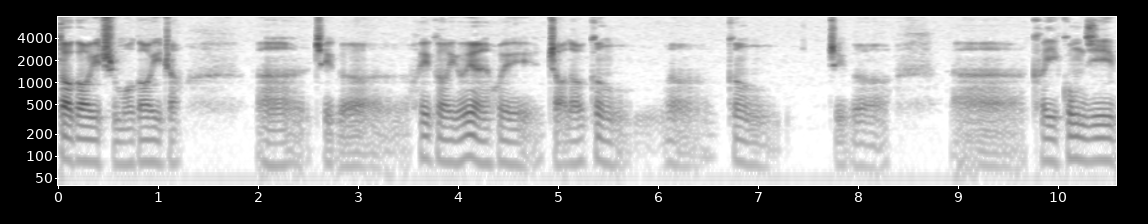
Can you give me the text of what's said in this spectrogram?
道高一尺，魔高一丈。呃，这个黑客永远会找到更呃更这个。呃，可以攻击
